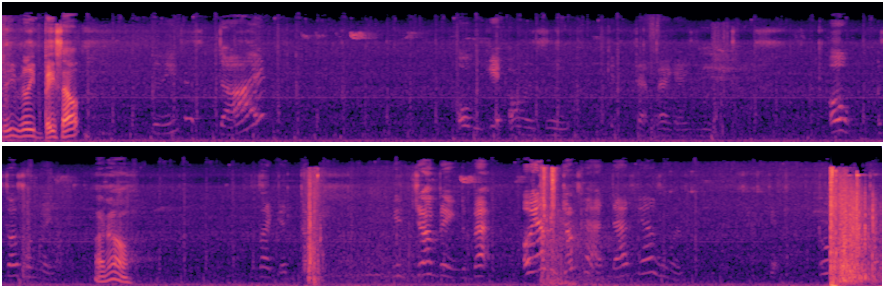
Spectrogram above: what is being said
did he really base out? did he just die? Oh, get. Get that bad guy's meat. Oh, I saw something. I know. It's like a duck. He's jumping the back. Oh, he has a jump pad. Dad, he has one. Get- Go on the jump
